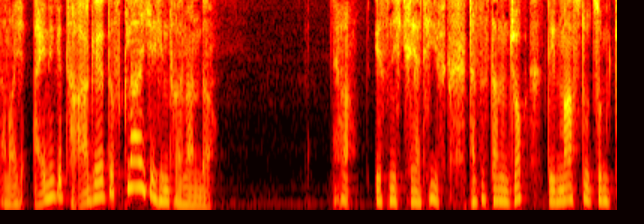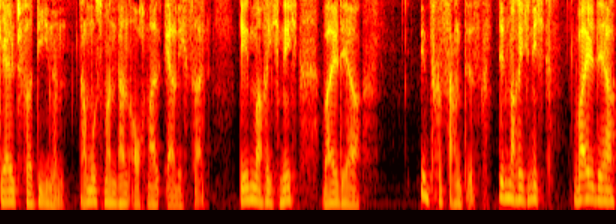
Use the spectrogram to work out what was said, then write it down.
da mache ich einige Tage das gleiche hintereinander. Ja, ist nicht kreativ. Das ist dann ein Job, den machst du zum Geld verdienen. Da muss man dann auch mal ehrlich sein. Den mache ich nicht, weil der interessant ist. Den mache ich nicht, weil der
